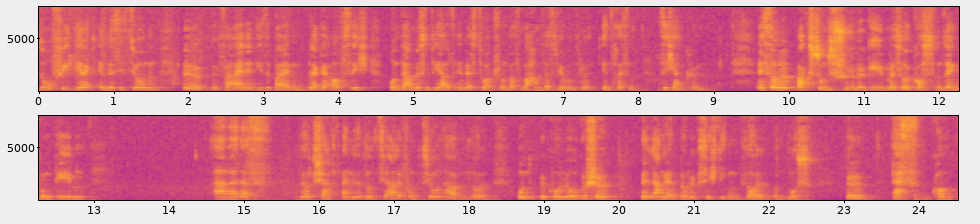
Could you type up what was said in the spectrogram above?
so viel Direktinvestitionen äh, vereinen diese beiden Blöcke auf sich und da müssen wir als Investoren schon was machen, dass wir unsere Interessen sichern können. Es soll Wachstumsschübe geben, es soll Kostensenkung geben, aber dass Wirtschaft eine soziale Funktion haben soll und ökologische Belange berücksichtigen soll und muss. Äh, das kommt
